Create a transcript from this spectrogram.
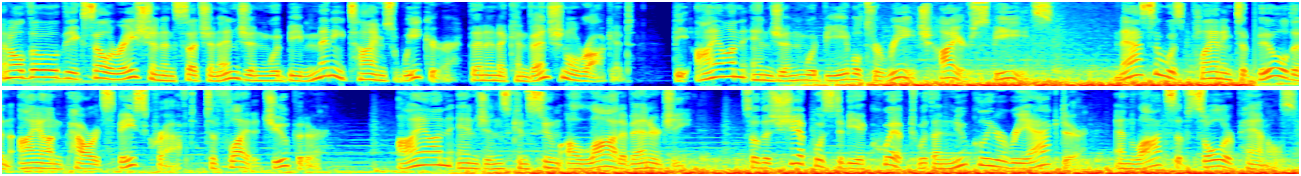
And although the acceleration in such an engine would be many times weaker than in a conventional rocket, the ion engine would be able to reach higher speeds. NASA was planning to build an ion powered spacecraft to fly to Jupiter. Ion engines consume a lot of energy, so the ship was to be equipped with a nuclear reactor and lots of solar panels.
